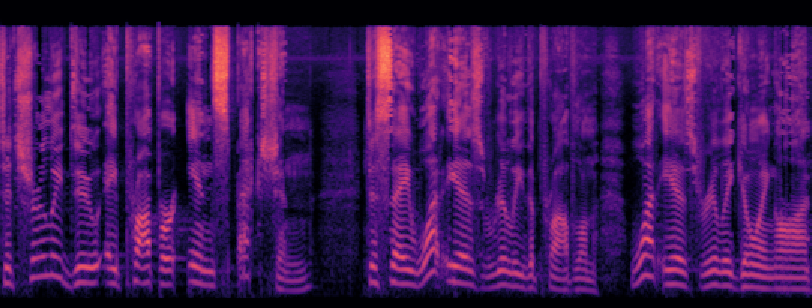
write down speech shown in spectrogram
to truly do a proper inspection to say, what is really the problem? What is really going on?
